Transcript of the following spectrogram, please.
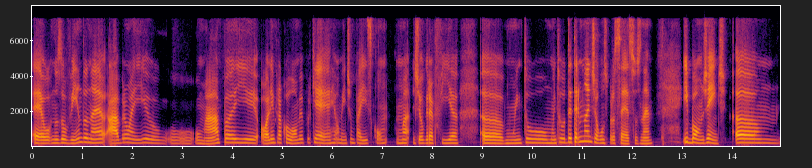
é, nos ouvindo, né? Abram aí o, o, o mapa e olhem para a Colômbia, porque é realmente um país com uma geografia uh, muito, muito determinante em alguns processos, né? E bom, gente. Um,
